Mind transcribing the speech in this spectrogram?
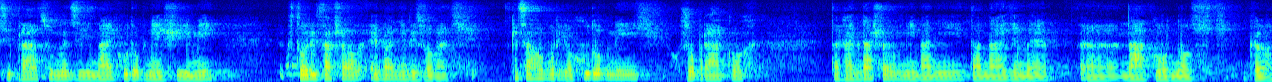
si prácu medzi najchudobnejšími, ktorý začal evangelizovať keď sa hovorí o chudobných, o žobrákoch, tak aj v našom vnímaní tam nájdeme e, náklonnosť k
